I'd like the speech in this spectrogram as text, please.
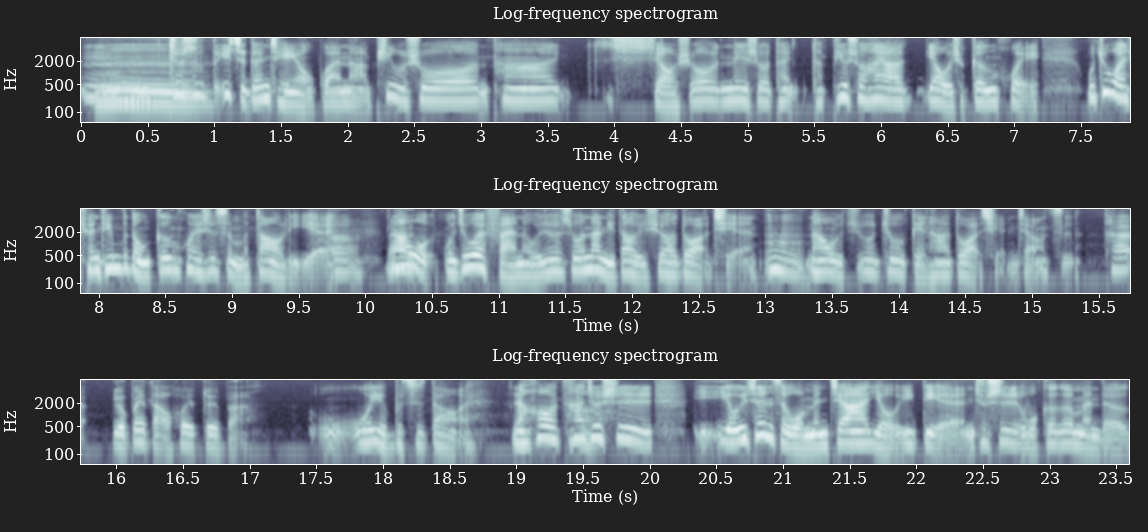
嗯，就是一直跟钱有关呐、啊。譬如说，他小时候那时候他他，譬如说他要要我去跟会，我就完全听不懂跟会是什么道理耶、欸。嗯，然后我我就会烦了，我就说那你到底需要多少钱？嗯，然后我就就给他多少钱这样子。他有被倒会对吧？我我也不知道哎、欸。然后他就是有一阵子我们家有一点就是我哥哥们的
